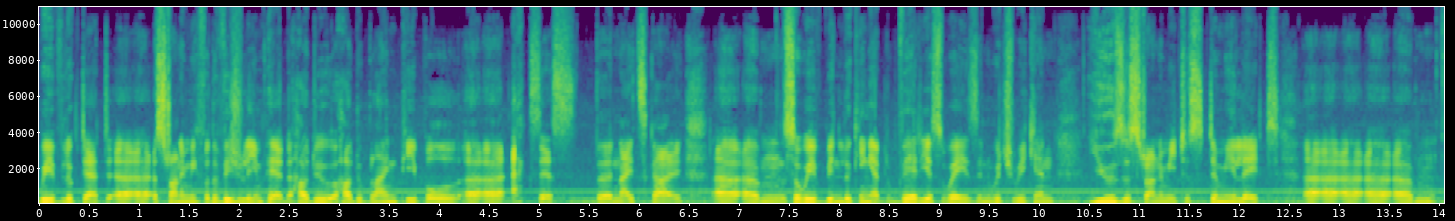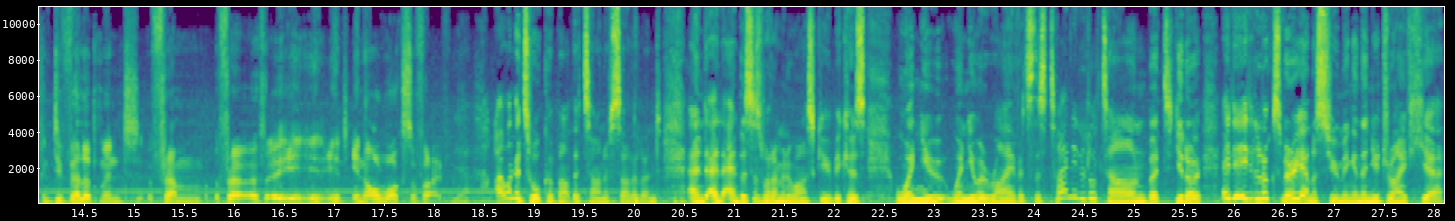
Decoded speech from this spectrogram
we've looked at uh, uh astronomy for the visually impaired. How do how do blind people uh, uh access the night sky? Uh, um, so we've been looking at various ways in which we can use astronomy to stimulate um, development from, from in all walks of life. Yeah, I want to talk about the town of Sutherland, and and, and this is what I'm going to ask you because when you when you arrive, it's this tiny little town, but you know, it, it, looks very unassuming. And then you drive here.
